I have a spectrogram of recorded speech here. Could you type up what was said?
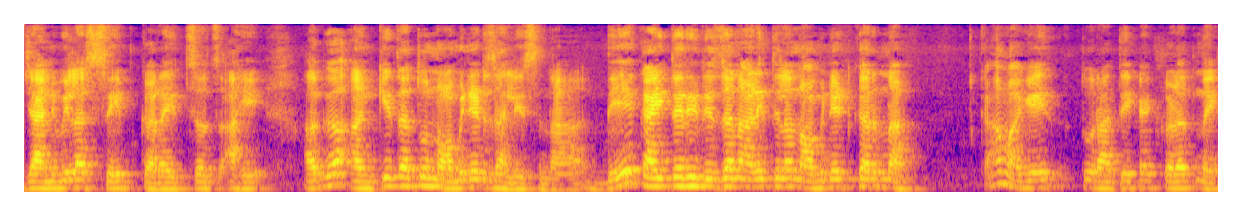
जान्हवीला सेव्ह करायचंच आहे. अगं अंकिता तू नॉमिनेट झालीस ना? दे काहीतरी रिझन आणि तिला नॉमिनेट कर ना. का मागे तू राहते काय कळत नाही?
